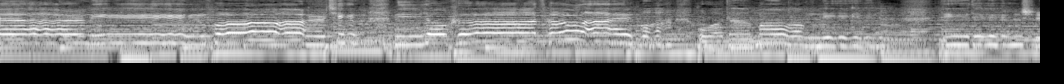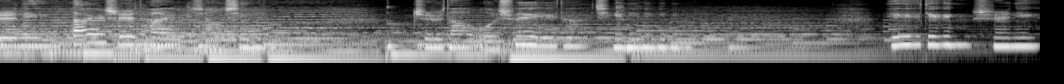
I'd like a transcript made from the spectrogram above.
儿明，风儿轻，你又可曾来过我的梦里？一定是你来时太小心，直到我睡得轻。一定是你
